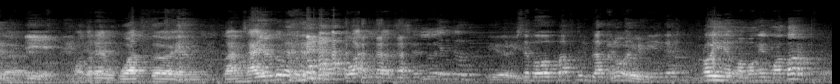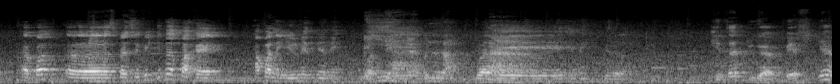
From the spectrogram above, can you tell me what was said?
lah Iya. motor yang kuat tuh yang lang sayur tuh kuat tuh Iya tuh. Iya, Bisa bawa bak tuh di belakang Oh, tuh, iya. kan. Oh iya ngomongin motor apa eh, spesifik kita pakai apa nih unitnya nih buat Iya, di, beneran. buat Nah. di ini gitu loh. kita juga base nya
